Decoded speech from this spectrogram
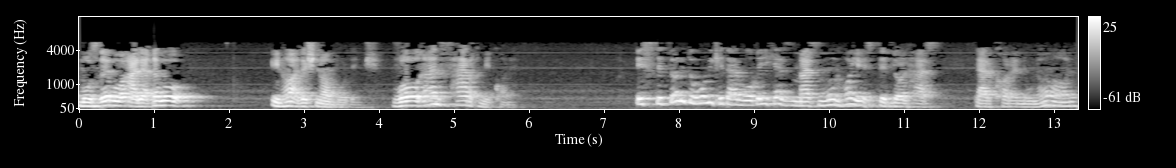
مزغه و علقه و اینها ازش نام برده میشه. واقعا فرق می‌کنه. استدلال دومی که در واقع یکی از های استدلال هست در کار نونان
